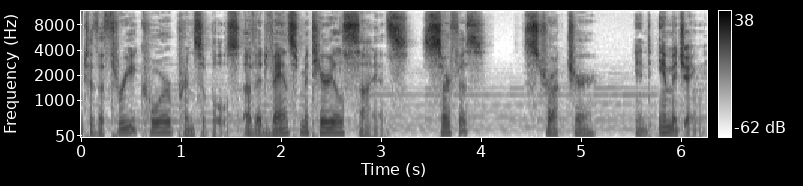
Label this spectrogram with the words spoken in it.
to the three core principles of advanced materials science surface, structure, and imaging,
